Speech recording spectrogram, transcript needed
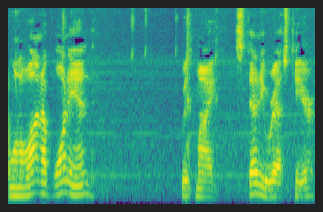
I want to line up one end with my steady rest here.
